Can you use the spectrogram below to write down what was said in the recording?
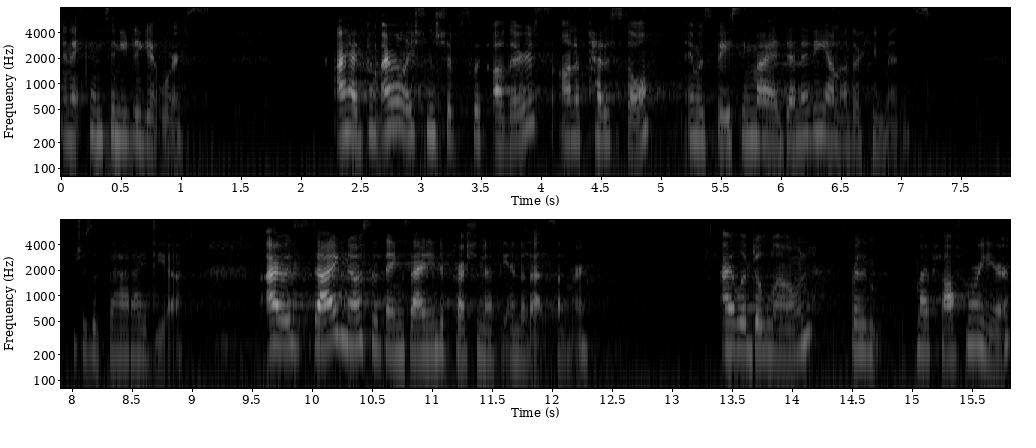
and it continued to get worse. I had put my relationships with others on a pedestal and was basing my identity on other humans, which is a bad idea. I was diagnosed with anxiety and depression at the end of that summer. I lived alone for my sophomore year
